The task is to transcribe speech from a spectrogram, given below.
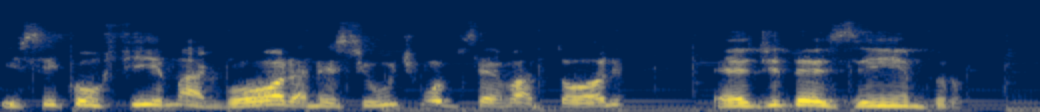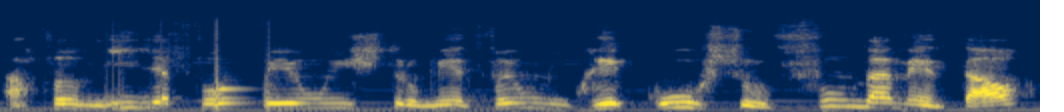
e se confirma agora, nesse último observatório é, de dezembro. A família foi um instrumento, foi um recurso fundamental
